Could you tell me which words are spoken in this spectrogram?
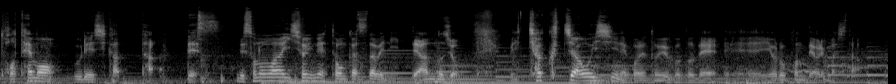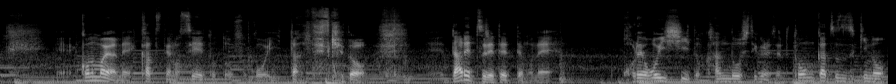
とても嬉しかったです。でそのまま一緒にねとんかつ食べに行って案の定めちゃくちゃ美味しいねこれということで、えー、喜んでおりました、えこの前はねかつての生徒とそこを行ったんですけど、誰連れてってもねこれ美味しいと感動してくれるんですよ。とんかつ好きの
